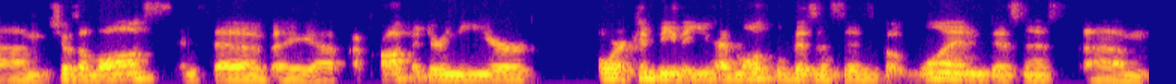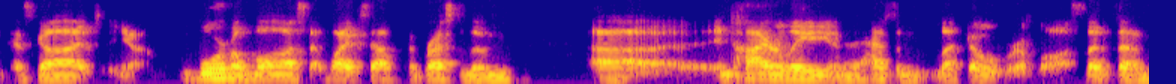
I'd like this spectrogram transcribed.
um, shows a loss instead of a, uh, a, profit during the year, or it could be that you have multiple businesses, but one business um, has got, you know, more of a loss that wipes out the rest of them uh, entirely, and it has some left over of loss. That's a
